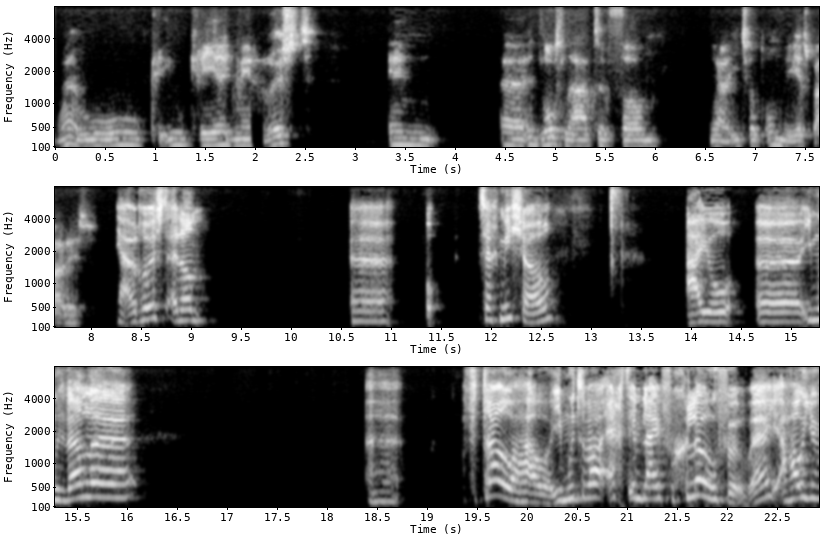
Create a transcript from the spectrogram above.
Hoe, hoe creëer ik meer rust in uh, het loslaten van ja, iets wat onbeheersbaar is? Ja, rust en dan uh, zegt Michel, ah joh, uh, je moet wel vertrouwen houden. Je moet er wel echt in blijven geloven. Hè? Hou je,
